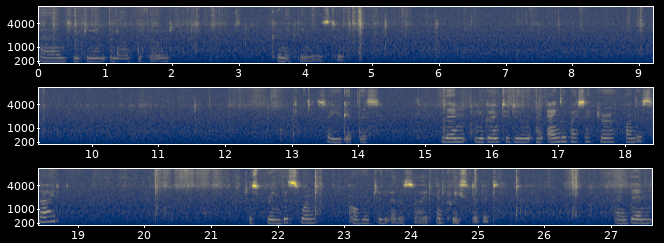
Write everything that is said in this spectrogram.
and you're doing a mountain fold connecting those two. So you get this. Then you're going to do an angle bisector on this side. Just bring this one over to the other side and crease it a bit. And then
